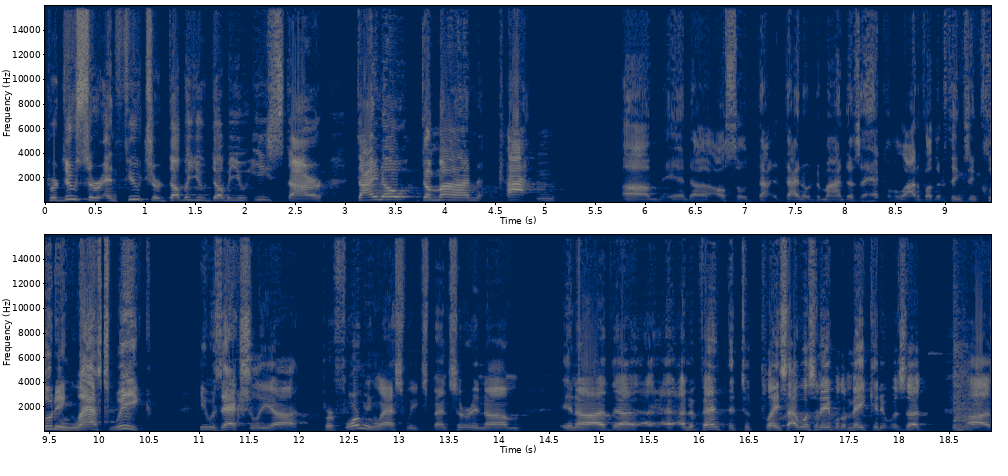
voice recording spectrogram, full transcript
Producer and future WWE star Dino Damon Cotton. Um, and uh, also, D- Dino Damon does a heck of a lot of other things, including last week. He was actually uh, performing last week, Spencer, in um, in uh, the, uh, an event that took place. I wasn't able to make it. It was uh,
